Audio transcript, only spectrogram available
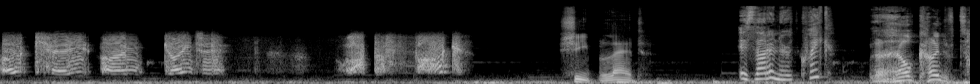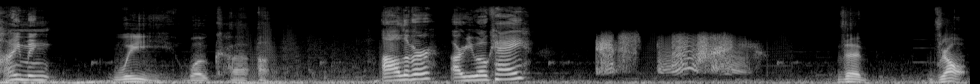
Okay, I'm going to. What the fuck? She bled. Is that an earthquake? The hell kind of timing? We woke her up. Oliver, are you okay? It's moving. The rock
